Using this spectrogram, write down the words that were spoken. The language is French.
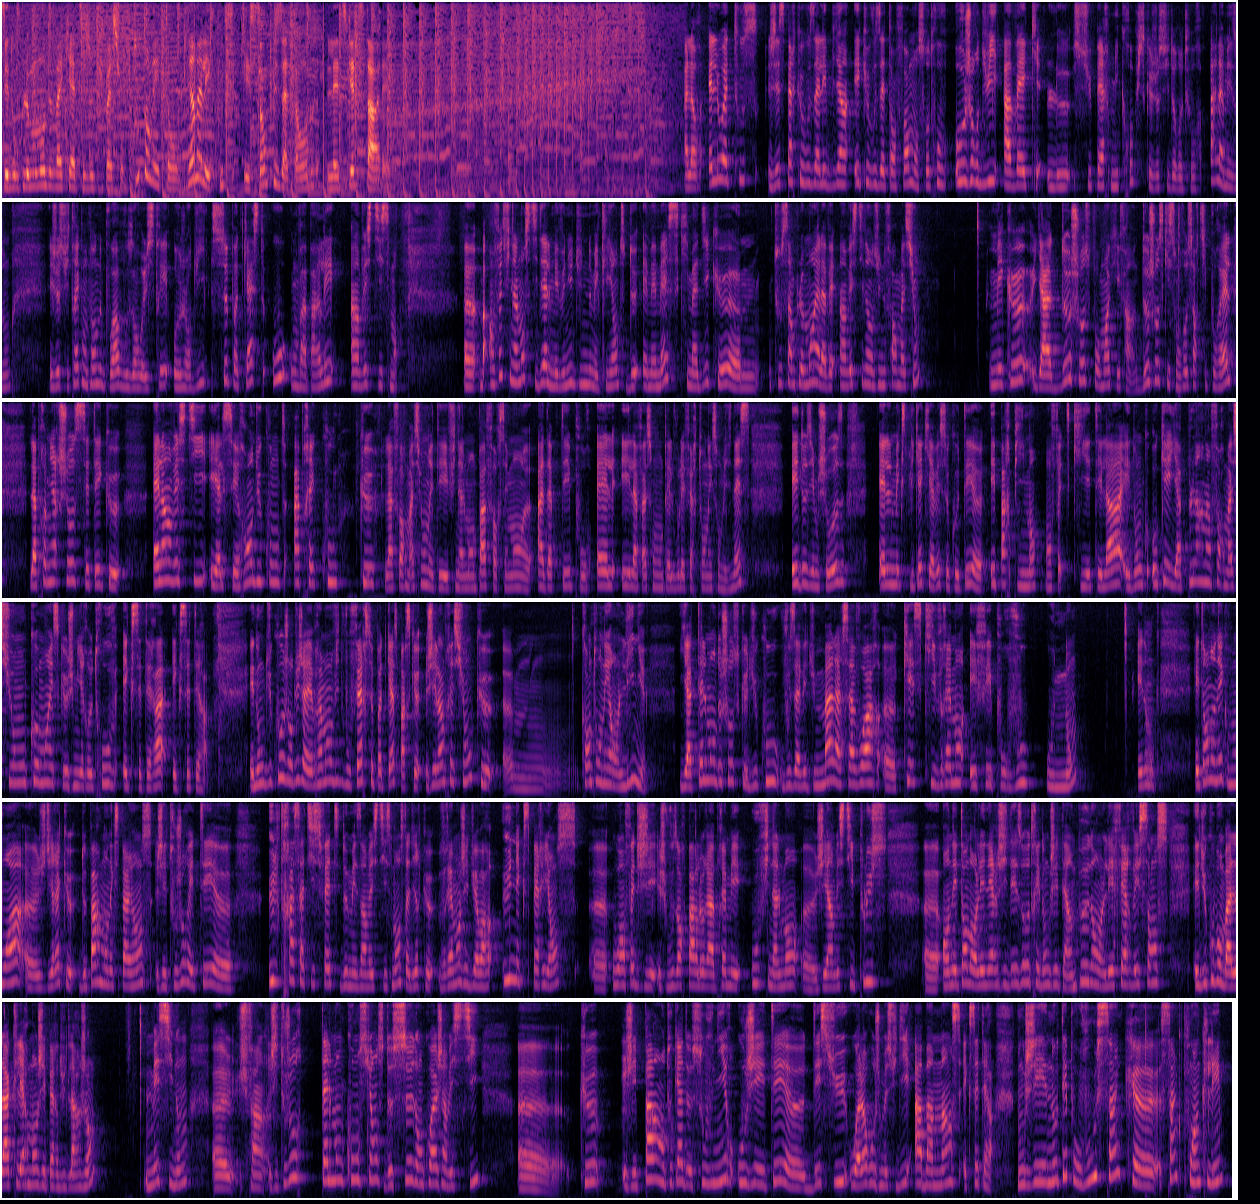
C'est donc le moment de vaquer à tes occupations tout en étant bien à l'écoute et sans plus attendre, let's get started. Alors, hello à tous, j'espère que vous allez bien et que vous êtes en forme. On se retrouve aujourd'hui avec le super micro puisque je suis de retour à la maison et je suis très contente de pouvoir vous enregistrer aujourd'hui ce podcast où on va parler investissement. Euh, bah, en fait, finalement, cette idée, elle m'est venue d'une de mes clientes de MMS qui m'a dit que euh, tout simplement, elle avait investi dans une formation, mais qu'il y a deux choses pour moi, qui, enfin, deux choses qui sont ressorties pour elle. La première chose, c'était que elle a investi et elle s'est rendue compte après coup que la formation n'était finalement pas forcément euh, adaptée pour elle et la façon dont elle voulait faire tourner son business. Et deuxième chose, elle m'expliquait qu'il y avait ce côté euh, éparpillement en fait qui était là. Et donc ok il y a plein d'informations comment est-ce que je m'y retrouve etc etc et donc du coup aujourd'hui j'avais vraiment envie de vous faire ce podcast parce que j'ai l'impression que euh, quand on est en ligne il y a tellement de choses que du coup vous avez du mal à savoir euh, qu'est-ce qui vraiment est fait pour vous ou non. Et donc étant donné que moi je dirais que de par mon expérience j'ai toujours été ultra satisfaite de mes investissements, c'est-à-dire que vraiment j'ai dû avoir une expérience euh, où en fait, je vous en reparlerai après, mais où finalement euh, j'ai investi plus euh, en étant dans l'énergie des autres et donc j'étais un peu dans l'effervescence et du coup, bon, bah là, clairement, j'ai perdu de l'argent. Mais sinon, j'ai toujours tellement conscience de ce dans quoi j'investis que j'ai pas en tout cas de souvenir où j'ai été euh, déçue ou alors où je me suis dit ah ben mince, etc. Donc j'ai noté pour vous cinq, euh, cinq points clés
